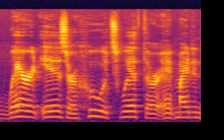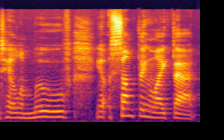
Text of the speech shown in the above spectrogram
where it is or who it's with or it might entail a move you know something like that.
